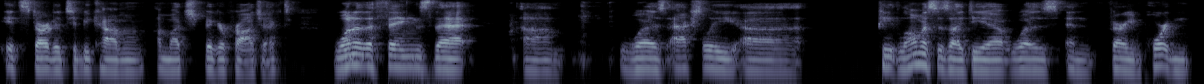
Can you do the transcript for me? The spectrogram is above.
it started to become a much bigger project. One of the things that um, was actually uh, Pete Lomas's idea was, and very important,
